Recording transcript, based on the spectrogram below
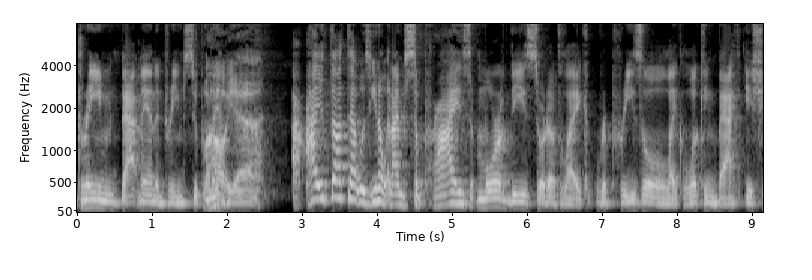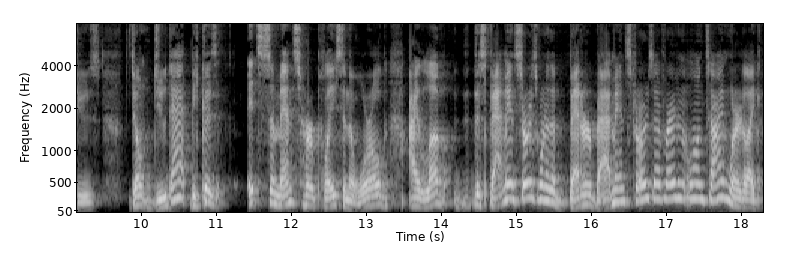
Dream Batman and Dream Superman. Oh yeah. I I thought that was, you know, and I'm surprised more of these sort of like reprisal, like looking back issues don't do that because it cements her place in the world. I love this Batman story is one of the better Batman stories I've read in a long time where like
